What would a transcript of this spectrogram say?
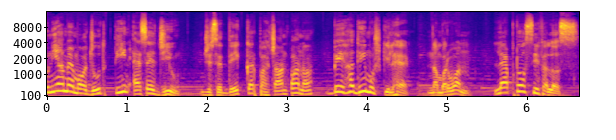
दुनिया में मौजूद तीन ऐसे जीव, जिसे देखकर पहचान पाना बेहद ही मुश्किल है। नंबर वन लेप्टोसिफेलस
